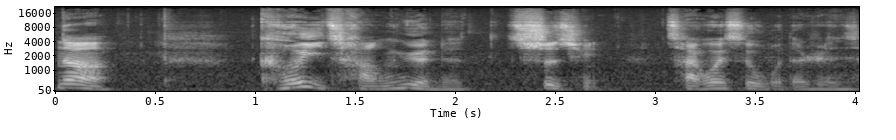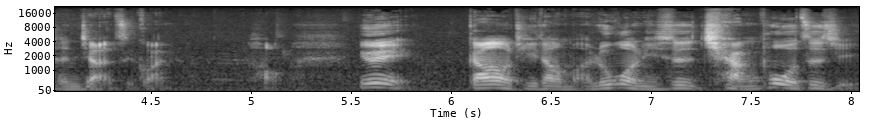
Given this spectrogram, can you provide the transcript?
那可以长远的事情才会是我的人生价值观，好，因为刚刚有提到嘛，如果你是强迫自己。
